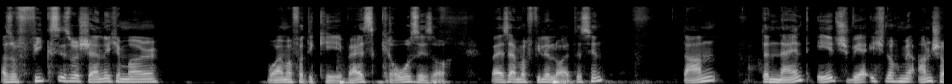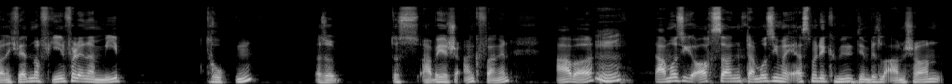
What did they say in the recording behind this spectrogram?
Also fix ist wahrscheinlich einmal Warhammer 40k, weil es groß ist auch, weil es einfach viele Leute sind. Dann der Ninth Age werde ich noch mir anschauen. Ich werde mir auf jeden Fall eine Armee drucken. Also das habe ich ja schon angefangen. Aber Mhm. da muss ich auch sagen, da muss ich mir erstmal die Community ein bisschen anschauen.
